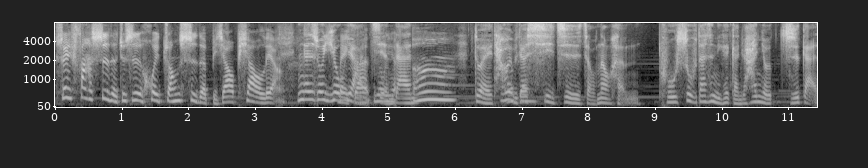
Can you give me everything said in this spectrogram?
所以法式的就是会装饰的比较漂亮，应该是说优雅简单。嗯，对，它会比较细致，走那种很。朴素，但是你可以感觉很有质感、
